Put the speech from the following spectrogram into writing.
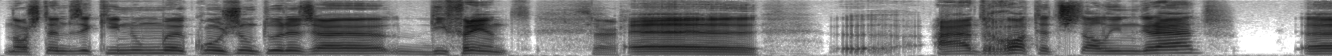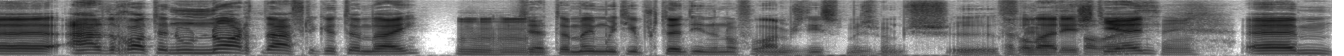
nós estamos aqui numa conjuntura já diferente. Certo. Uh, há a derrota de Stalingrado, uh, há a derrota no norte da África também, Uhum. que é também muito importante, ainda não falámos disso, mas vamos uh, falar este falar, ano. Um,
